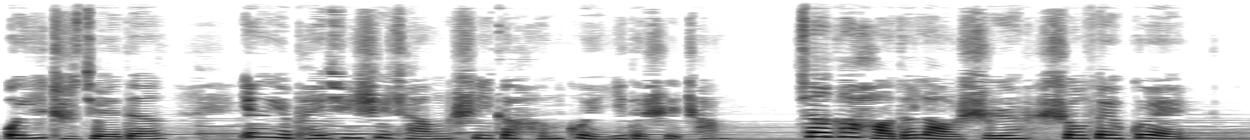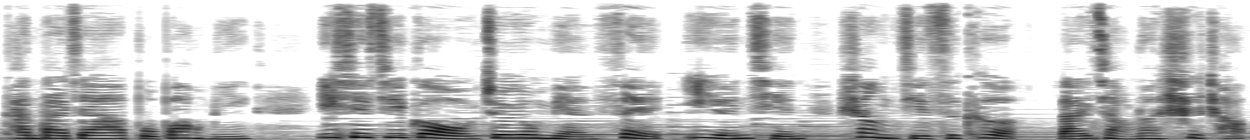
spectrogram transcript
我一直觉得英语培训市场是一个很诡异的市场，教课好的老师收费贵，看大家不报名，一些机构就用免费一元钱上几次课来搅乱市场。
